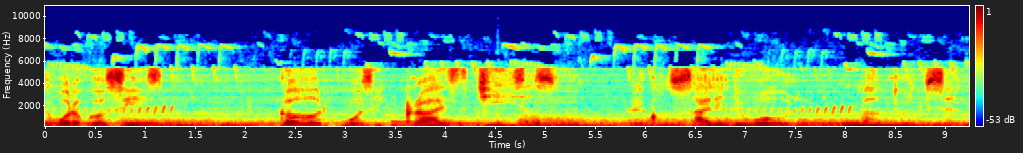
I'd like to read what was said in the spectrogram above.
The Word of God says, God was in Christ Jesus, reconciling the world back to Himself.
